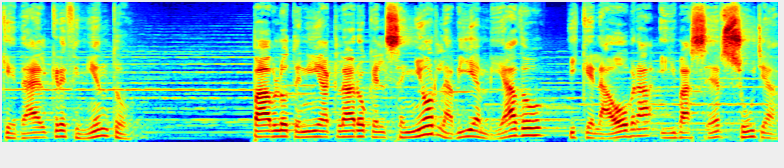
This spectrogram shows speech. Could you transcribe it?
que da el crecimiento. Pablo tenía claro que el Señor le había enviado y que la obra iba a ser suya.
